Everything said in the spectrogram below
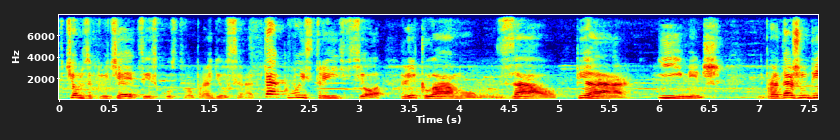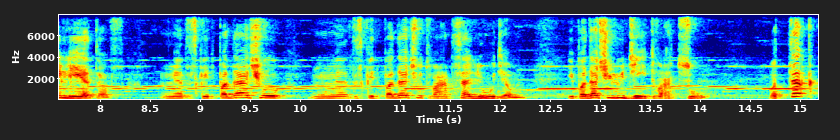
в чем заключается искусство продюсера. Так выстроить все. Рекламу, зал, пиар, имидж, продажу билетов, э, так сказать, подачу, м, так сказать, подачу творца людям и подачу людей творцу. Вот так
